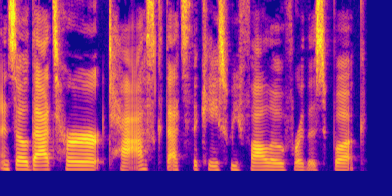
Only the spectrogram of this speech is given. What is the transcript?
And so that's her task. That's the case we follow for this book.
